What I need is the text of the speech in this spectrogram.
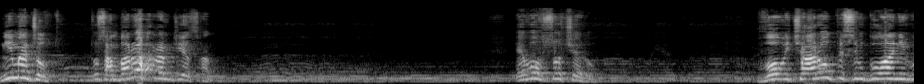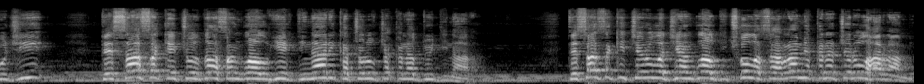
Niman džultu. Tu sam baro haram džija san. Evo so čarol. Vovi čarol pesim guani guđi, te sasa ke čo da sam glal jek dinari, ka čarol čaka na duj dinara. Te sasa che cerola gianglal di ciola sa rami kana cerola harami.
